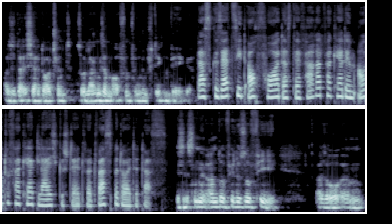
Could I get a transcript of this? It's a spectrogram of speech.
Also da ist ja Deutschland so langsam auf einem vernünftigen Wege. Das Gesetz sieht auch vor, dass der Fahrradverkehr dem Autoverkehr gleichgestellt wird. Was bedeutet das? Es ist eine andere Philosophie. Also ähm,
